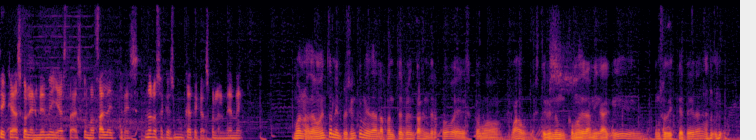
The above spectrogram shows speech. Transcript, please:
Te quedas con el meme y ya está. Es como el Half-Life 3. No lo saques nunca, te quedas con el meme. Bueno, de momento la impresión que me da la pantalla de presentación del juego es como, wow, estoy viendo un Commodore Amiga aquí, con su disquetera,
